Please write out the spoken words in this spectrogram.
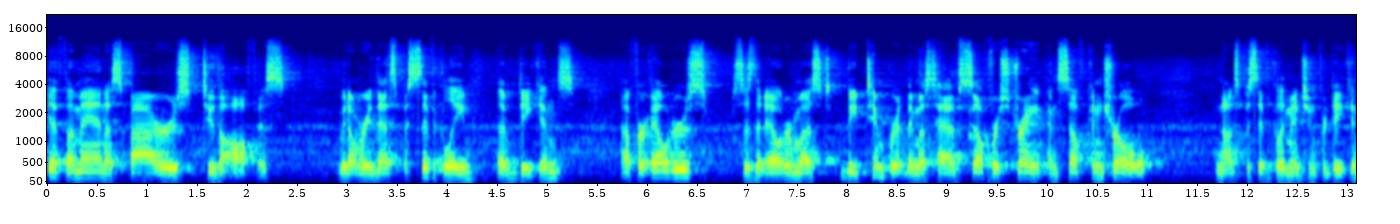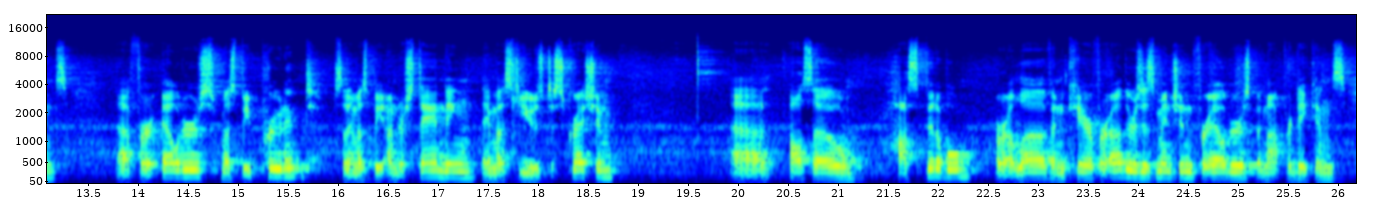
if a man aspires to the office. We don't read that specifically of deacons. Uh, for elders, says that elder must be temperate. They must have self-restraint and self-control. not specifically mentioned for deacons. Uh, for elders, must be prudent, so they must be understanding, they must use discretion. Uh, also, hospitable or a love and care for others is mentioned for elders, but not for deacons.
